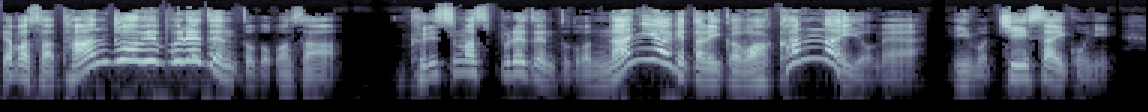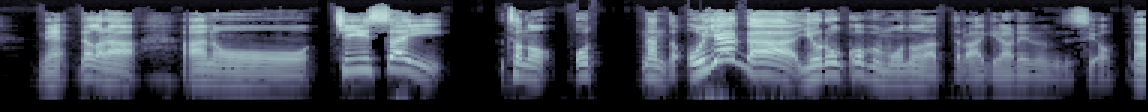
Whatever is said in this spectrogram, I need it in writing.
やっぱさ、誕生日プレゼントとかさ、クリスマスプレゼントとか何あげたらいいかわかんないよね。今、小さい子に。ね。だから、あのー、小さい、その、お、なんだ、親が喜ぶものだったらあげられるんですよ。例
